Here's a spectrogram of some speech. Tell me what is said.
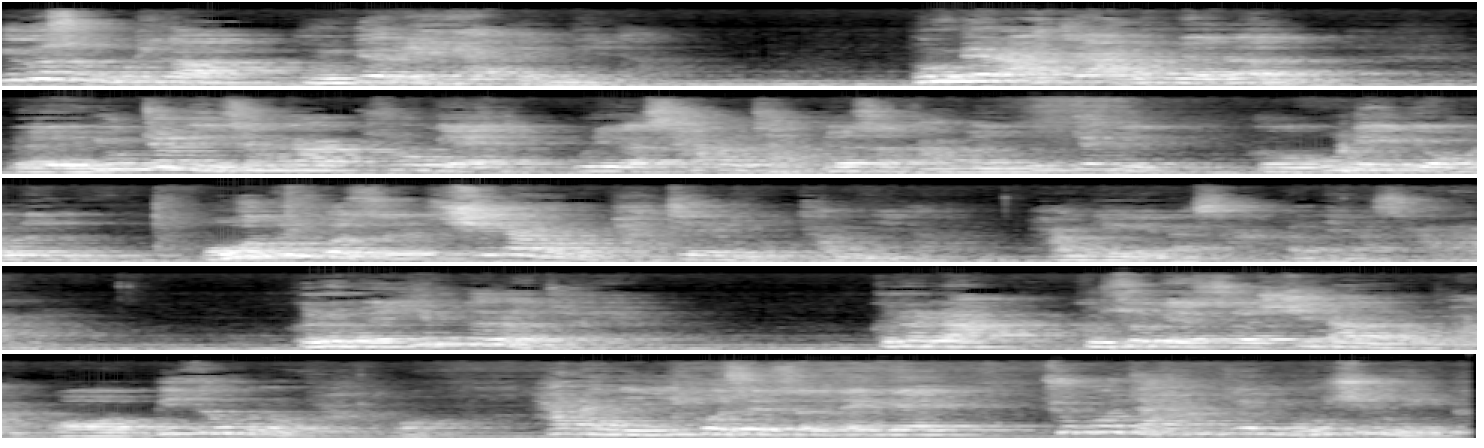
이것을 우리가 분별해야 됩니다. 분별하지 않으면은 어, 육적인 생각 속에 우리가 사로잡혀서 가면 육적인 그 우리에게 오는 모든 것을 신앙으로 받지를 못합니다. 환경이나 사건이나 사람을. 그러면 힘들어져요. 그러나 그 속에서 신앙으로 받고 믿음으로 받고 하나님 이곳에서 내게 주고자 한 게 무엇입니까?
